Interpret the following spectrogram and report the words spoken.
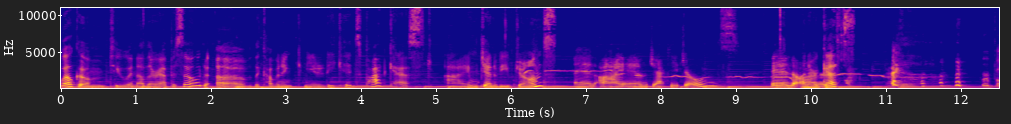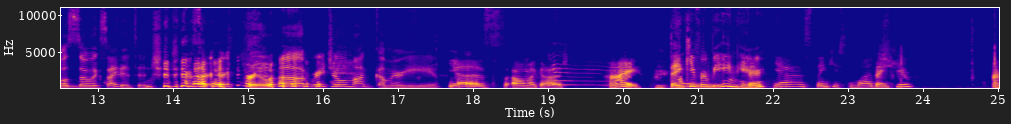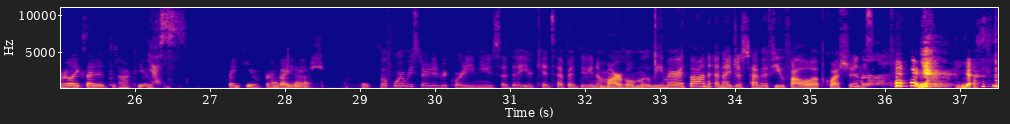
Welcome to another episode of the Covenant Community Kids podcast. I'm Genevieve Jones. And I am Jackie Jones. And, And our our guest, we're both so excited to introduce her. it's true. Uh, Rachel Montgomery. yes. Oh my gosh. Hi. Thank you for being here. Thank- yes. Thank you so much. Thank you. I'm really excited to talk to you. Yes. Thank you for Oh inviting me. Before we started recording, you said that your kids have been doing a Marvel movie marathon, and I just have a few follow up questions. yes.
